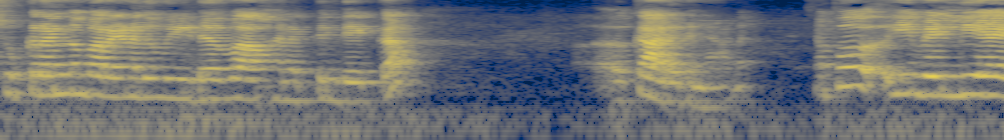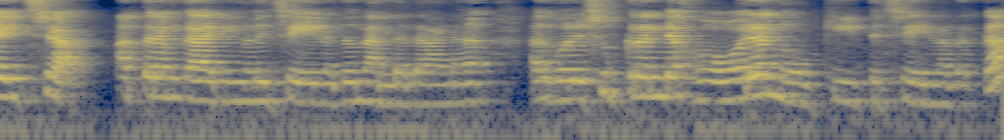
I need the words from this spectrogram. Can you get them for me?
ശുക്രൻ എന്ന് പറയുന്നത് വീട് വാഹനത്തിന്റെയൊക്കെ കാരകനാണ്. അപ്പോൾ ഈ വെള്ളിയാഴ്ച അത്തരം കാര്യങ്ങൾ ചെയ്യുന്നത് നല്ലതാണ്. അതുപോലെ ശുക്രന്റെ ഹോര നോക്കിയിട്ട് ചെയ്യുന്നതൊക്കെ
